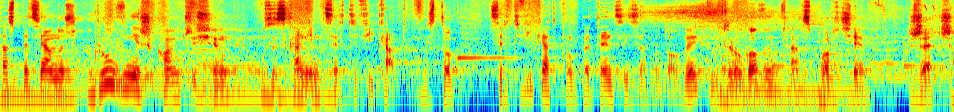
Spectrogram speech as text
Ta specjalność również kończy się uzyskaniem certyfikatu. Jest to certyfikat kompetencji zawodowych w drogowym transporcie rzeczy.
